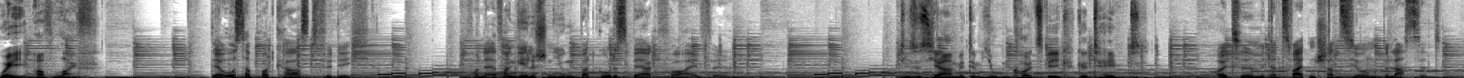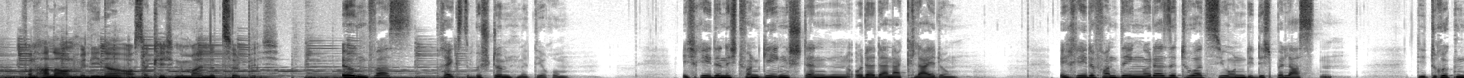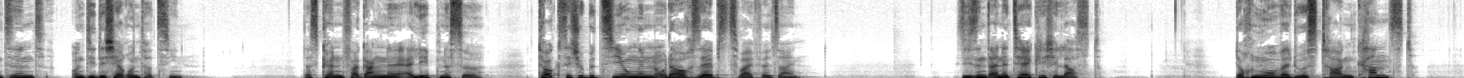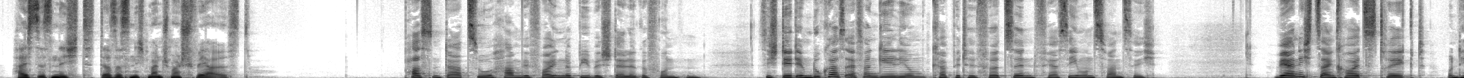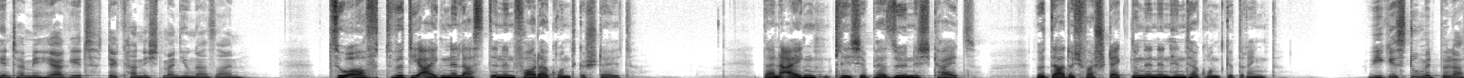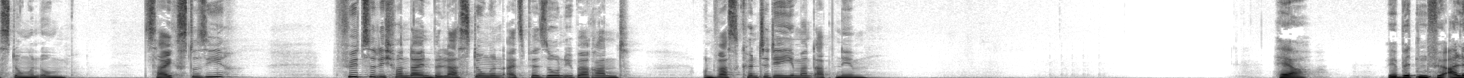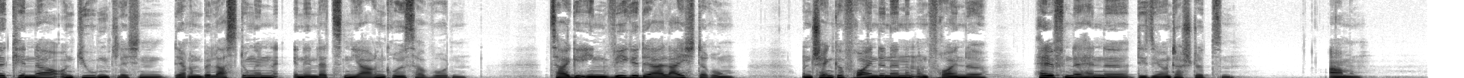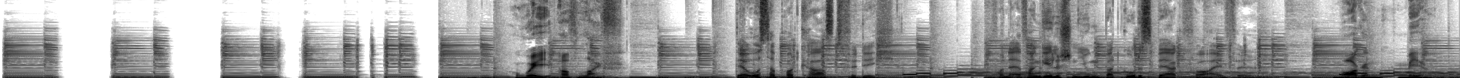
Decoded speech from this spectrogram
Way of Life. Der Osterpodcast für dich von der evangelischen Jugend Bad Godesberg vor Eifel. Dieses Jahr mit dem Jugendkreuzweg getaped. Heute mit der zweiten Station Belastet von Hanna und Melina aus der Kirchengemeinde Zülpich. Irgendwas trägst du bestimmt mit dir rum. Ich rede nicht von Gegenständen oder deiner Kleidung. Ich rede von Dingen oder Situationen, die dich belasten, die drückend sind und die dich herunterziehen. Das können vergangene Erlebnisse, toxische Beziehungen oder auch Selbstzweifel sein. Sie sind eine tägliche Last. Doch nur weil du es tragen kannst, heißt es nicht, dass es nicht manchmal schwer ist. Passend dazu haben wir folgende Bibelstelle gefunden. Sie steht im Lukasevangelium, Kapitel 14, Vers 27. Wer nicht sein Kreuz trägt und hinter mir hergeht, der kann nicht mein Jünger sein. Zu oft wird die eigene Last in den Vordergrund gestellt. Deine eigentliche Persönlichkeit wird dadurch versteckt und in den Hintergrund gedrängt. Wie gehst du mit Belastungen um? Zeigst du sie? Fühlst du dich von deinen Belastungen als Person überrannt? Und was könnte dir jemand abnehmen? Herr, wir bitten für alle Kinder und Jugendlichen, deren Belastungen in den letzten Jahren größer wurden. Zeige ihnen Wege der Erleichterung und schenke Freundinnen und Freunde helfende Hände, die sie unterstützen. Amen. Way of Life. Der Osterpodcast für dich von der evangelischen Jugend Bad Godesberg vor Eifel. Morgen mehr.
